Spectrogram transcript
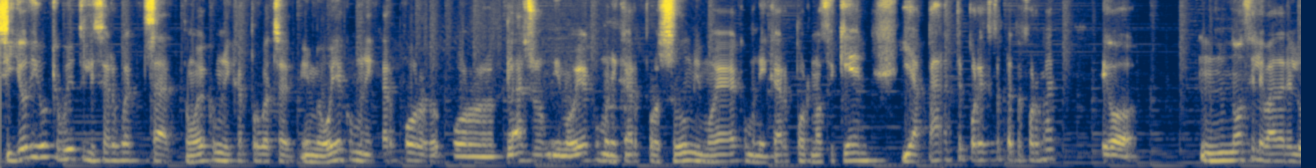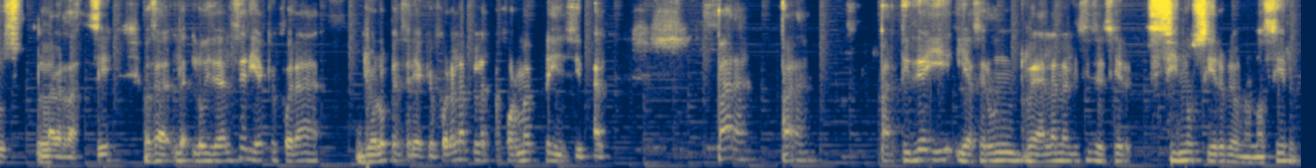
Si yo digo que voy a utilizar WhatsApp, me voy a comunicar por WhatsApp y me voy a comunicar por, por Classroom y me voy a comunicar por Zoom y me voy a comunicar por no sé quién y aparte por esta plataforma, digo, no se le va a dar el uso, la verdad, ¿sí? O sea, lo ideal sería que fuera, yo lo pensaría, que fuera la plataforma principal para, para partir de ahí y hacer un real análisis, decir si nos sirve o no nos sirve.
